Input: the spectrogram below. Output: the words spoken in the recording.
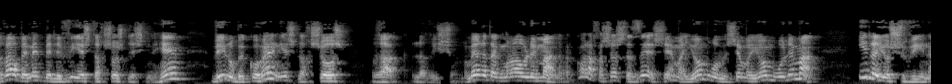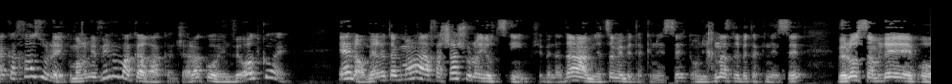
דבר באמת בלוי יש לחשוש לשניהם, ואילו בכהן יש לחשוש רק לראשון. אומרת הגמרא הוא למען, אבל כל החשש הזה, שמא יאמרו ושמא יאמרו למען. אילה יושבין, הכחזו ליה, כלומר הם הבינו מה קרה כאן, שעלה כהן ועוד כהן. אלא, אומרת הגמרא, החשש הוא ליוצאים, שבן אדם יצא מבית הכנסת, או נכנס לבית הכנסת, ולא שם לב, או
